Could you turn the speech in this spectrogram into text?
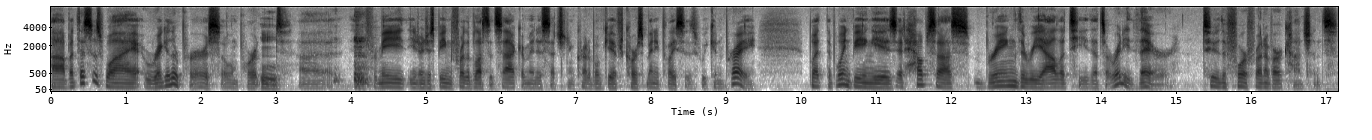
Uh, but this is why regular prayer is so important. Uh, for me, you know, just being before the Blessed Sacrament is such an incredible gift. Of course, many places we can pray. But the point being is, it helps us bring the reality that's already there to the forefront of our conscience.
